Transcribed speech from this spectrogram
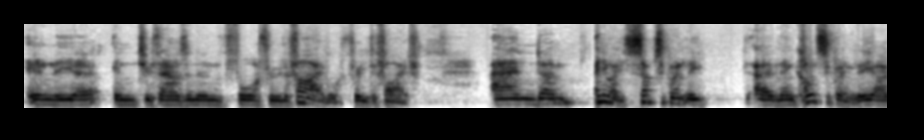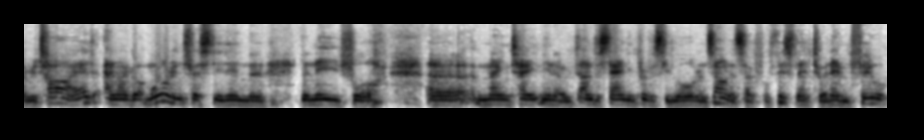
in the uh, in 2004 through to five or three to five. And um, anyway, subsequently and then consequently I retired and I got more interested in the, the need for uh, maintain, you know, understanding privacy law and so on and so forth. This led to an MPhil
